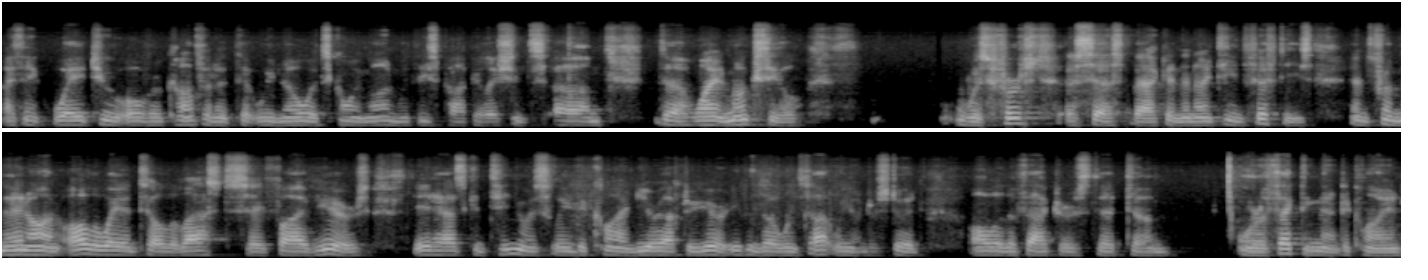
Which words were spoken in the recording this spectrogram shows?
I think, way too overconfident that we know what's going on with these populations. Um, the Hawaiian monk seal was first assessed back in the 1950s. And from then on, all the way until the last, say, five years, it has continuously declined year after year, even though we thought we understood all of the factors that um, were affecting that decline.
